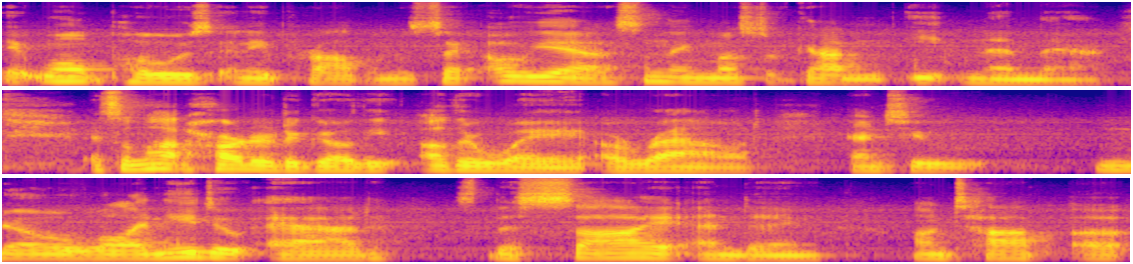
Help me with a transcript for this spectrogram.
it won't pose any problem. You say, oh yeah, something must have gotten eaten in there. It's a lot harder to go the other way around and to know, well, I need to add the psi ending on top of,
